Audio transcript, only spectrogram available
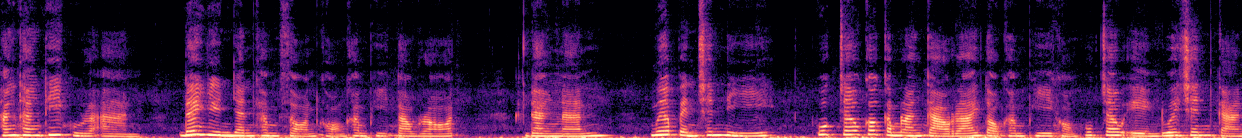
ทั้งๆทที่กุรอาน ได้ยืนยันคำสอนของคัมภีร์เตารอดดังนั้น เมื่อเป็นเช่นนี้ พวกเจ้าก็กำลังกล่าวร้ายต่อคัมภีร์ของพวกเจ้าเองด้วยเช่นกัน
